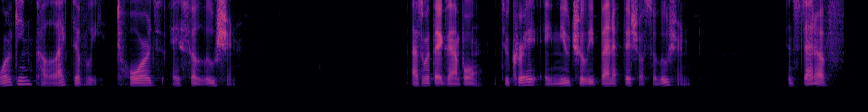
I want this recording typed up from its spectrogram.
working collectively towards a solution. As with the example, to create a mutually beneficial solution, instead of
